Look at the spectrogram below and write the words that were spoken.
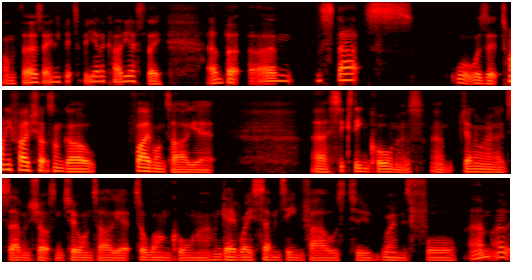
on Thursday, and he picked up a yellow card yesterday. Um, but um, the stats, what was it? Twenty five shots on goal, five on target. Uh, 16 corners. Um, Genoa had seven shots and two on target to one corner and gave away 17 fouls to Roma's four. Um,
